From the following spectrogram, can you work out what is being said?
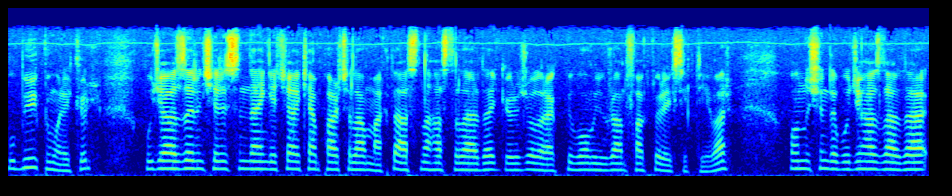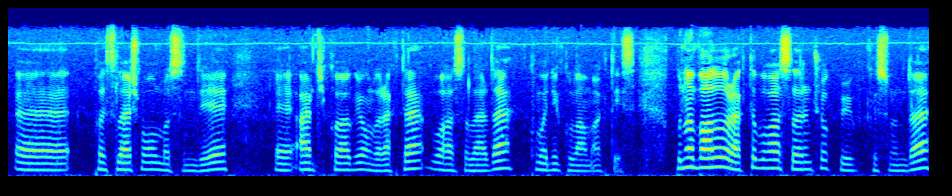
Bu büyük bir molekül. Bu cihazların içerisinden geçerken parçalanmakta. Aslında hastalarda görücü olarak bir von Willebrand faktör eksikliği var. Onun dışında bu cihazlarda e, pıhtılaşma olmasın diye e, antikoagülan olarak da bu hastalarda kumadin kullanmaktayız. Buna bağlı olarak da bu hastaların çok büyük bir kısmında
